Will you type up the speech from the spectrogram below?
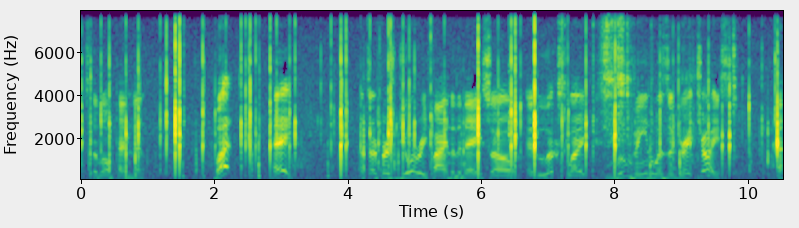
Just a little pendant. But, hey, that's our first jewelry find of the day, so it looks like moving was a great choice.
